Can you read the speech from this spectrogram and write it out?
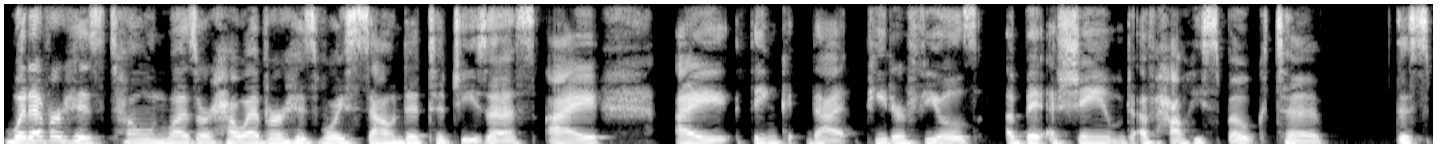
whatever his tone was or however his voice sounded to jesus i i think that peter feels a bit ashamed of how he spoke to this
